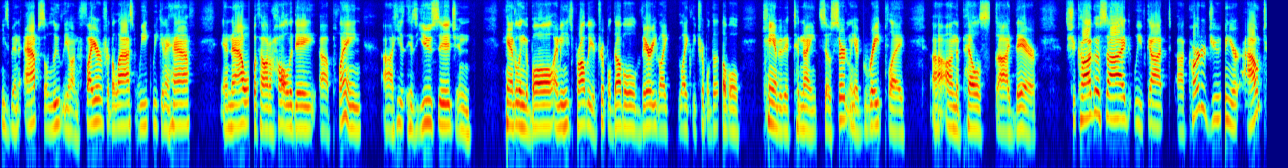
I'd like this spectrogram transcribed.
He's been absolutely on fire for the last week, week and a half. And now, without a holiday uh, playing, uh, he, his usage and handling the ball, I mean, he's probably a triple double, very like, likely triple double candidate tonight. So, certainly a great play uh, on the Pels side there. Chicago side, we've got uh, Carter Jr. out,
